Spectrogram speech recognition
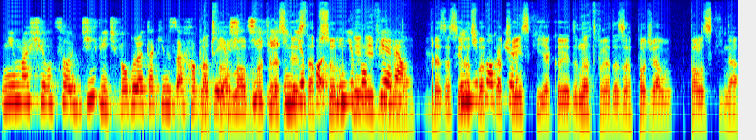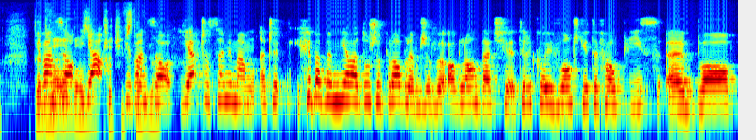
nie ma się co dziwić w ogóle takim zachowaniu. Ja Platforma dziwię Obywatelska nie jest absolutnie nie niewinna. Prezes nie Jarosław popieram. Kaczyński jako jedyny odpowiada za podział Polski na te pan dwa co, obozy ja, wie pan przeciwstawne. co, ja czasami mam, znaczy chyba bym miała duży problem, żeby oglądać tylko i wyłącznie TV PiS, e, bo,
